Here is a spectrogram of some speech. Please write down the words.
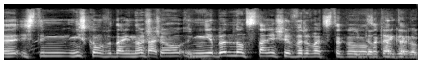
y, i z tym niską wydajnością, nie będąc w stanie się wyrwać z tego I do tego,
